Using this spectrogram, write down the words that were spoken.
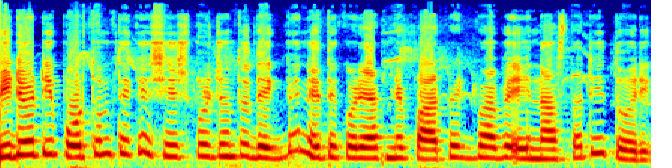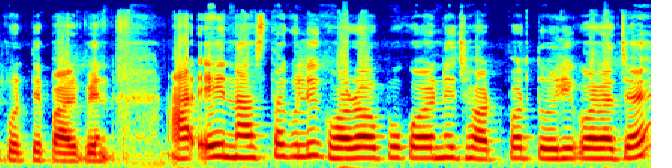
ভিডিওটি প্রথম থেকে শেষ পর্যন্ত দেখবেন। এতে করে আপনি পারফেক্টভাবে এই নাস্তাটি তৈরি করতে পারবেন। আর এই নাস্তাগুলি ঘরোয়া উপকরণে ঝটপট তৈরি করা যায়।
